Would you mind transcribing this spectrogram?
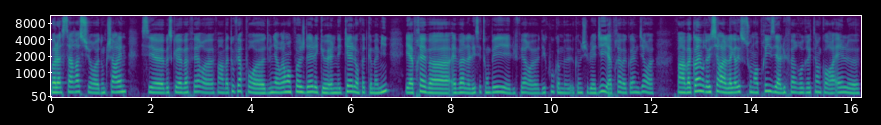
Voilà Sarah sur donc Charlène. C'est parce qu'elle va faire enfin va tout faire pour devenir vraiment proche d'elle et qu'elle n'est qu'elle en fait comme amie. Et après elle va elle va la laisser tomber et lui faire des coups comme comme tu lui as dit. Et après elle va quand même dire enfin elle va quand même réussir à la garder sous son emprise et à lui faire regretter encore à elle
